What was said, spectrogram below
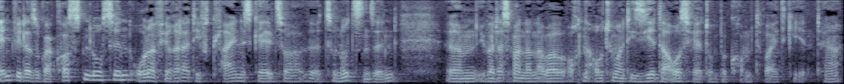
entweder sogar kostenlos sind oder für relativ kleines Geld zu, äh, zu nutzen sind, ähm, über das man dann aber auch eine automatisierte Auswertung bekommt, weitgehend. Ja.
